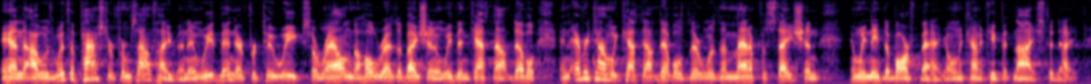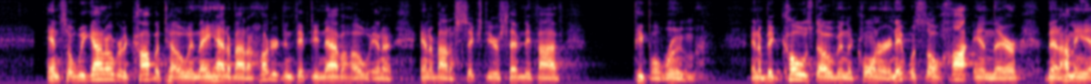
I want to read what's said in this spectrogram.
And I was with a pastor from South Haven, and we'd been there for two weeks around the whole reservation, and we'd been casting out devils. And every time we cast out devils, there was a manifestation, and we need the barf bag. I want to kind of keep it nice today. And so we got over to Kaibeto, and they had about 150 Navajo in, a, in about a 60 or 75 people room and a big coal stove in the corner. And it was so hot in there that, I mean,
